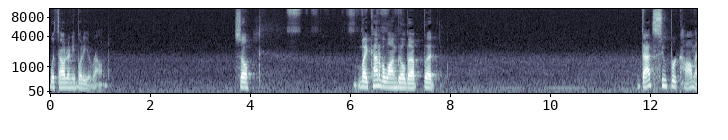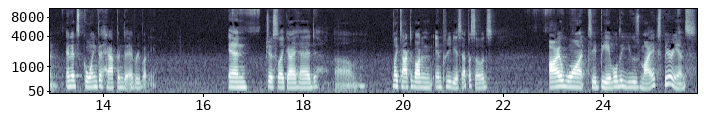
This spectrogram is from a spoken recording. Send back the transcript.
without anybody around. So, like, kind of a long build up, but that's super common and it's going to happen to everybody. And just like I had um, like talked about in, in previous episodes, I want to be able to use my experience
